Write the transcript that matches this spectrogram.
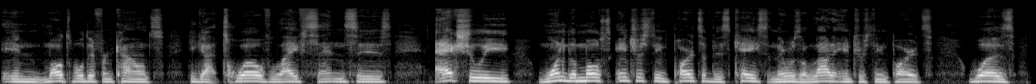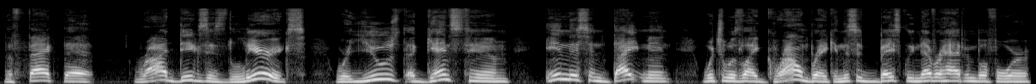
in multiple different counts. He got 12 life sentences. Actually, one of the most interesting parts of this case, and there was a lot of interesting parts, was the fact that Ra Diggs's lyrics were used against him in this indictment, which was like groundbreaking. This has basically never happened before,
